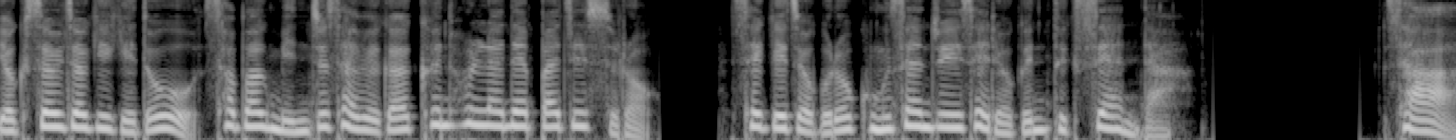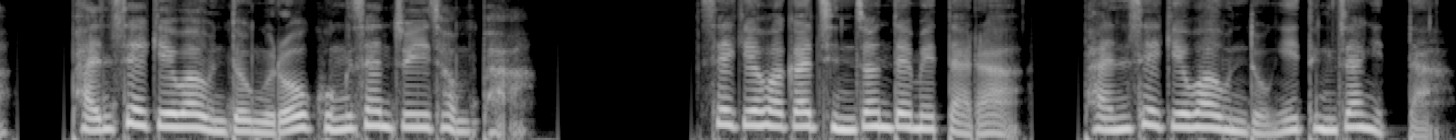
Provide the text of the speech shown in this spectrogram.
역설적이게도 서방 민주사회가 큰 혼란에 빠질수록 세계적으로 공산주의 세력은 득세한다. 4. 반세계화 운동으로 공산주의 전파. 세계화가 진전됨에 따라 반세계화 운동이 등장했다.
